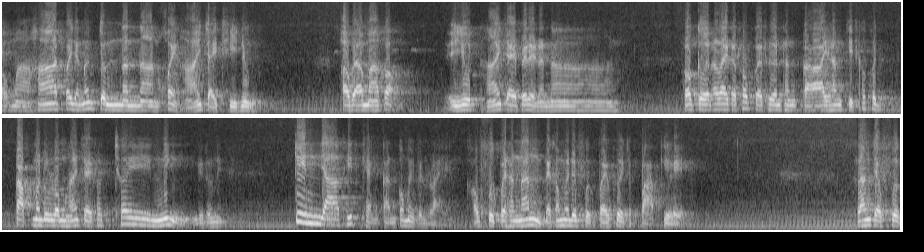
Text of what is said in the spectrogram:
ออกมาหาดไปอย่างนั้นจนนานๆค่อยหายใจทีหนึ่ง เอาไปเอามาก็หยุดหายใจไปได้นานๆพอเกิดอะไรกระทบกระเทือนทางกายทางจิตเขาก็กลับมาดูลมหายใจเขาเฉยนิ่งอยู่ตรงนี้ กินยาพิษแข่งกันก็ไม่เป็นไร เขาฝึกไปทางนั้น แต่เขาไม่ได้ฝึกไปเพื่อจะปราบกิเลสหลังจากฝึก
